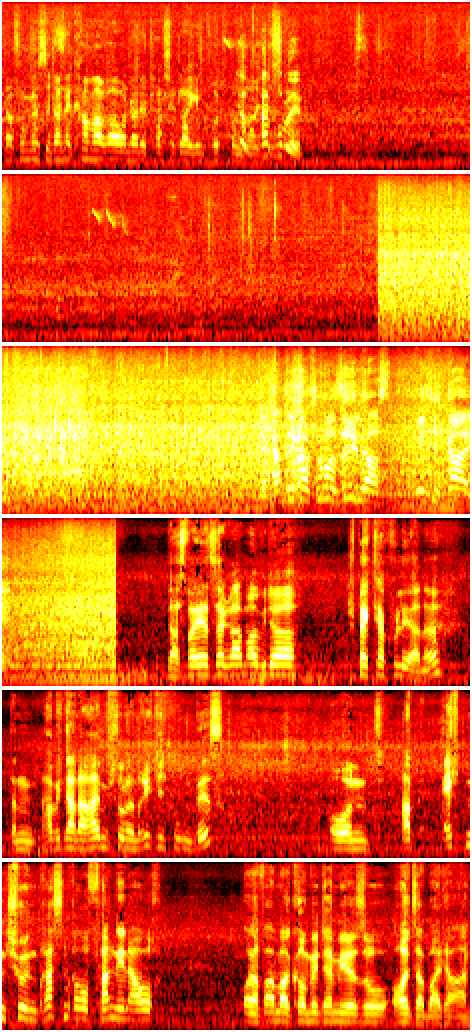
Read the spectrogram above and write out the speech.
Dafür müsste deine Kamera und deine Tasche gleich im Putzband Ja, kein Problem. Der kann sich doch schon mal sehen lassen. Richtig geil. Das war jetzt ja gerade mal wieder spektakulär, ne? Dann habe ich nach einer halben Stunde einen richtig guten Biss und habe echt einen schönen Brassen drauf, fang den auch. Und auf einmal kommen hinter mir so Holzarbeiter an,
